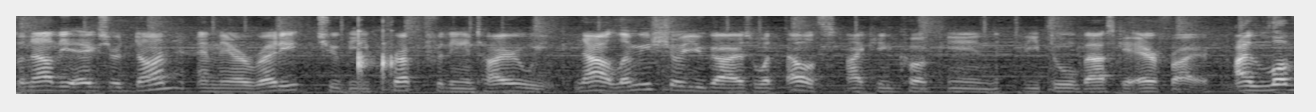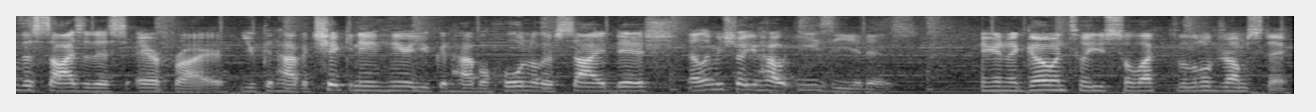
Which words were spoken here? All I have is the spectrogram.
So now the eggs are done and they are ready to be prepped for the entire week. Now let me show you guys what else I can cook in the dual basket air fryer. I love the size of this air fryer. You could have a chicken in here, you could have a whole nother side dish. Now let me show you how easy it is. You're gonna go until you select the little drumstick.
